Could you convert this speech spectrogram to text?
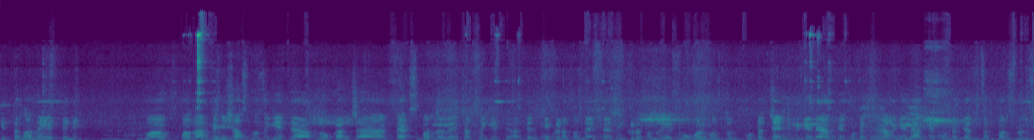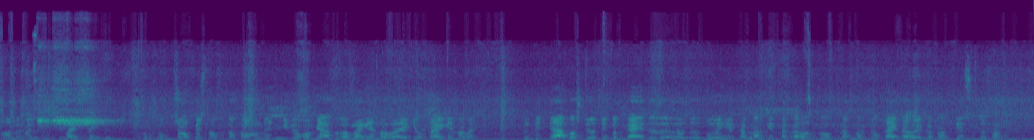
तिथं पण नाही आहेत त्याने मग पगार त्यांनी शासनाचं घेतात लोकांच्या टॅक्स भरलेल्या ह्याच्यातनं घेतात त्यांनी तिकडे पण नाहीत त्यांनी इकडे पण नाहीत. मोबाईल बंद कुठं चॅनल गेल्या की कुठं फिरायला गेल्या की कुठं त्यांचं पर्सनल प्रॉब्लेम आहे माहीत नाही. पण तुमच्या ऑफिसला सुद्धा कळवलं नाही की बाबा मी आज रजा घेणार आहे किंवा काय घेणार आहे. तुम्ही त्या गोष्टीवरती पण काय हे करणार की तक्रार करणार किंवा काय कारवाई करणार ते सुद्धा सांगा.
